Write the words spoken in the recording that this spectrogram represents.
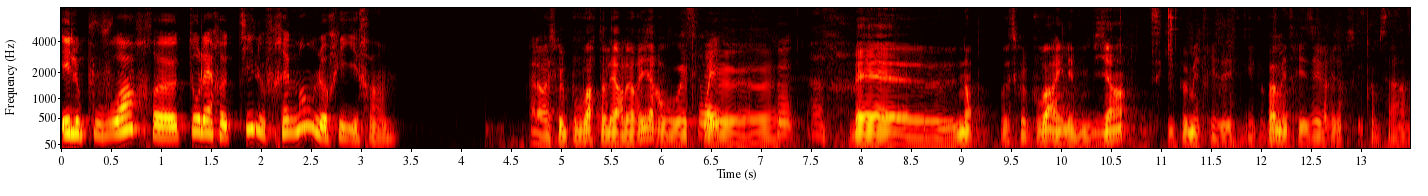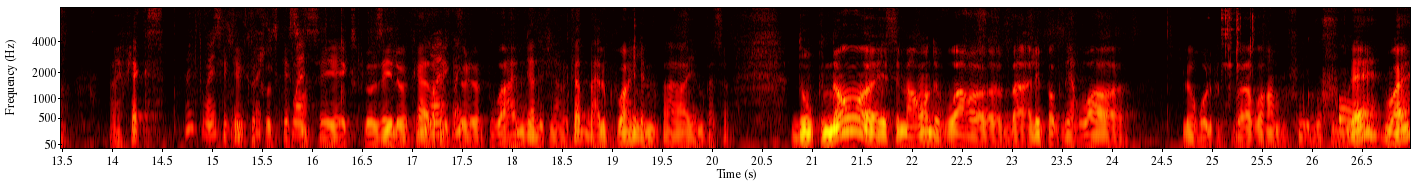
Et le pouvoir euh, tolère-t-il vraiment le rire? Alors, est-ce que le pouvoir tolère le rire ou est-ce que... Ouais. Euh, Ah, Ben euh, non, parce que le pouvoir, il aime bien ce qu'il peut maîtriser. Il peut pas maîtriser le rire parce que comme c'est un réflexe, C'est quelque chose qui est Ouais. censé exploser le cadre Ouais. et que le pouvoir aime bien définir le cadre. Bah, le pouvoir, il aime pas, il aime pas ça. Donc non, et c'est marrant de voir euh, bah, à l'époque des rois euh, le rôle que pouvait avoir un bouffon comme bouffon, Triboulet, ouais,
